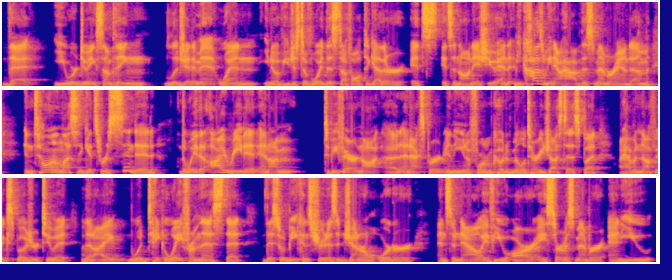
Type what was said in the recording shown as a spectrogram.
that you were doing something legitimate when you know if you just avoid this stuff altogether it's it's a non-issue. And because we now have this memorandum until unless it gets rescinded the way that i read it and i'm to be fair not an, an expert in the uniform code of military justice but i have enough exposure to it that i would take away from this that this would be construed as a general order and so now, if you are a service member and you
